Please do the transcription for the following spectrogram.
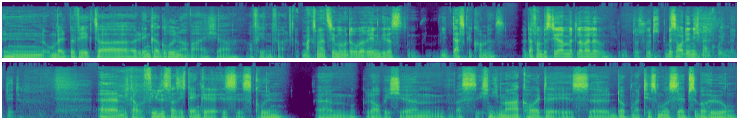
Ein umweltbewegter linker Grüner war ich ja auf jeden Fall. Magst du mal erzählen, wenn wir darüber reden, wie das, wie das gekommen ist? Weil davon bist du ja mittlerweile, das wird, du bist ja heute nicht mehr ein Grünen-Mitglied. Ähm, ich glaube, vieles, was ich denke, ist, ist grün. Ähm, glaube ich. Ähm, was ich nicht mag heute ist äh, Dogmatismus, Selbstüberhöhung.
